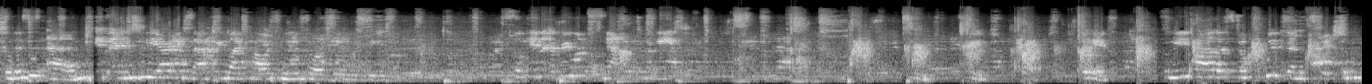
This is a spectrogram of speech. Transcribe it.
So this is Anne. It's engineered exactly like how a human torso would be. So can everyone snap to the beat? Okay. So meanwhile, let's do a quick demonstration.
